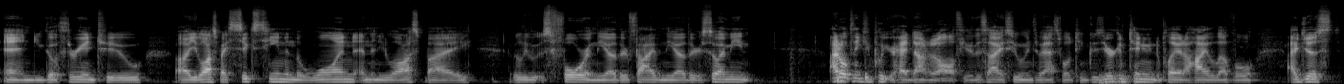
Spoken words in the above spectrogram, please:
and you go three and two. Uh, you lost by 16 in the one, and then you lost by I believe it was four in the other, five in the other. So I mean, I don't think you put your head down at all if you're this ISU women's basketball team because you're continuing to play at a high level. I just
